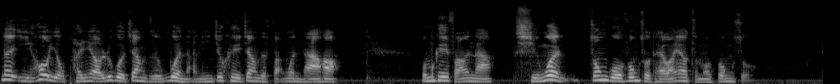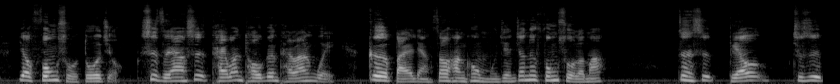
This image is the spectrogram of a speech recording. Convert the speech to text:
那以后有朋友如果这样子问啊，你就可以这样子反问他哈。我们可以反问他，请问中国封锁台湾要怎么封锁？要封锁多久？是怎样？是台湾头跟台湾尾各摆两艘航空母舰，这样就封锁了吗？真的是不要就是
